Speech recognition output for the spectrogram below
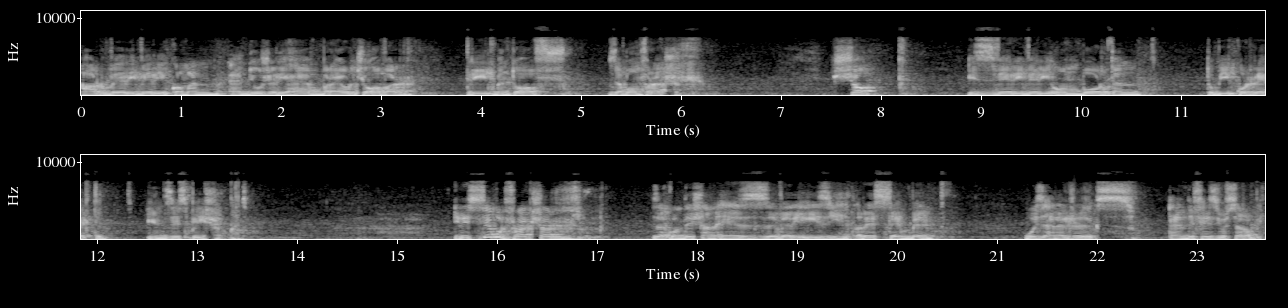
are very, very common and usually have priority over treatment of the bone fracture. Shock is very, very important to be corrected in this patient. In a stable fracture, the condition is very easy, rest in bed with analgesics and physiotherapy.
